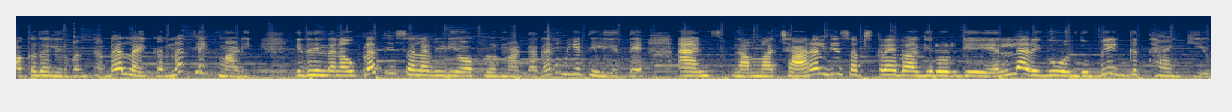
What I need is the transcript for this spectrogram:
ಪಕ್ಕದಲ್ಲಿರುವಂತಹ ಬೆಲ್ ಐಕನ್ನ ಕ್ಲಿಕ್ ಮಾಡಿ. ಇದರಿಂದ ನಾವು ಪ್ರತಿ ಸಲ ವಿಡಿಯೋ ಅಪ್ಲೋಡ್ ಮಾಡಿದಾಗ ನಿಮಗೆ ತಿಳಿಯುತ್ತೆ. ಆ್ಯಂಡ್ ನಮ್ಮ ಚಾನಲ್ಗೆ ಸಬ್ಸ್ಕ್ರೈಬ್ ಆಗಿರೋರಿಗೆ ಎಲ್ಲರಿಗೂ ಒಂದು ಬಿಗ್ ಥ್ಯಾಂಕ್ ಯು.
